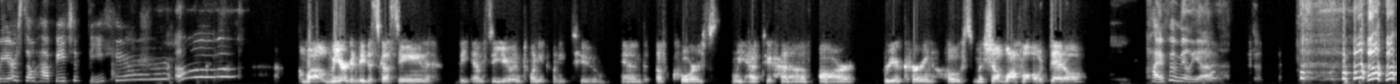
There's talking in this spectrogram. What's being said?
We are so happy to be here. Oh. Well, we are going to be discussing the MCU in 2022. And of course, we had to have our reoccurring host, Michelle Waffle Otero. Hi, familia.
